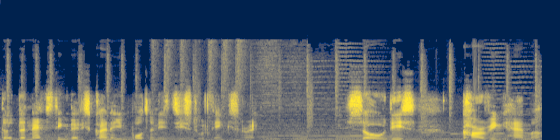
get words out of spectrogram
the, the next thing that is kind of important is these two things right? So this carving hammer.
